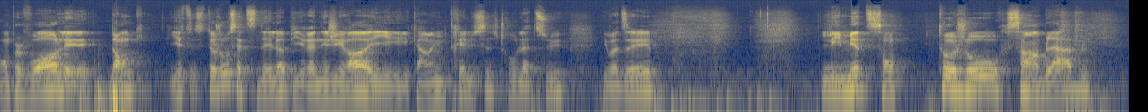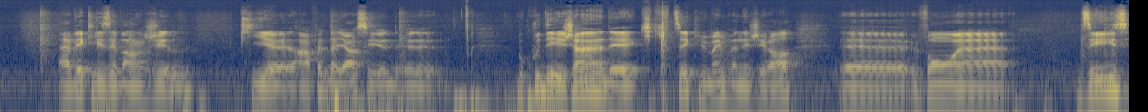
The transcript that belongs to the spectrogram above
on peut voir les. Donc, c'est toujours cette idée-là, puis René Girard, il est quand même très lucide, je trouve, là-dessus. Il va dire les mythes sont toujours semblables avec les évangiles. Puis, en fait, d'ailleurs, c'est beaucoup des gens qui critiquent lui-même René Girard euh, vont euh, disent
